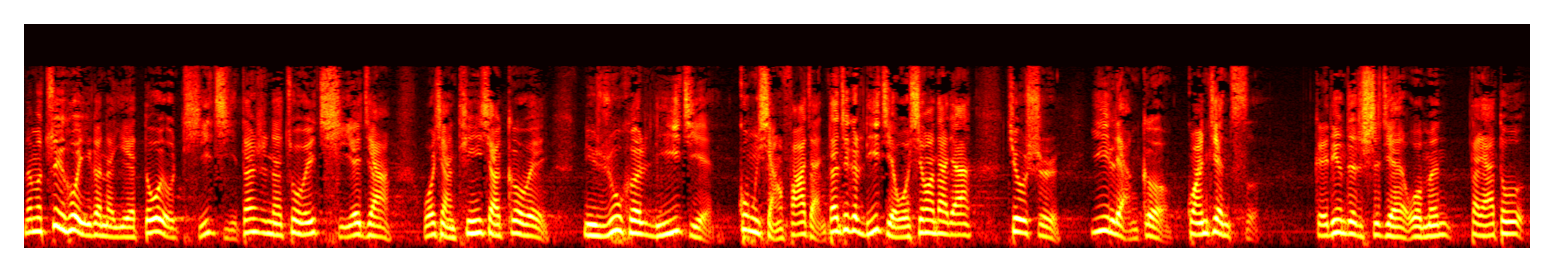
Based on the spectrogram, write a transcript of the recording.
那么最后一个呢，也都有提及。但是呢，作为企业家，我想听一下各位，你如何理解共享发展？但这个理解，我希望大家就是一两个关键词，给定这个时间，我们大家都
